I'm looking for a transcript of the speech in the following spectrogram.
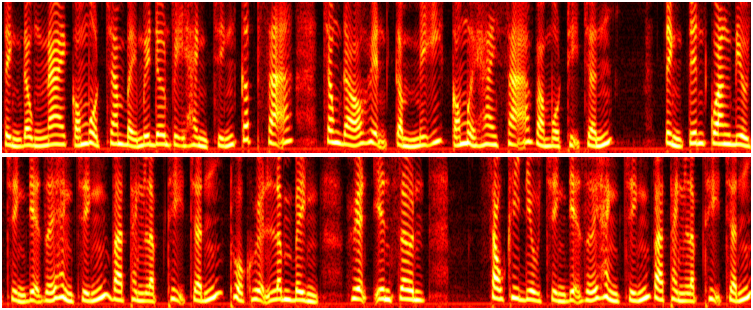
tỉnh Đồng Nai có 170 đơn vị hành chính cấp xã, trong đó huyện Cẩm Mỹ có 12 xã và một thị trấn. Tỉnh Tuyên Quang điều chỉnh địa giới hành chính và thành lập thị trấn thuộc huyện Lâm Bình, huyện Yên Sơn. Sau khi điều chỉnh địa giới hành chính và thành lập thị trấn,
